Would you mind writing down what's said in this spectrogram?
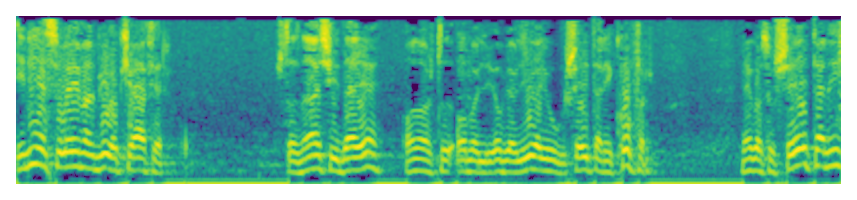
i nije Sulejman bio kafir što znači da je ono što objavljivaju šeitani kufr nego su šeitani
